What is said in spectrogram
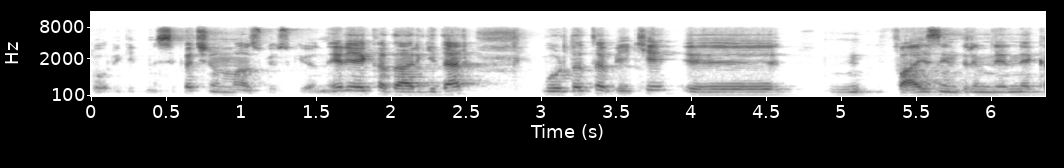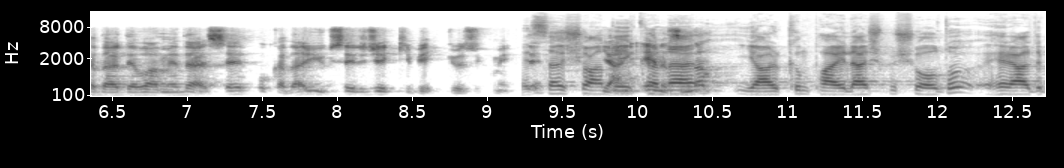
doğru gitmesi kaçınılmaz gözüküyor. Nereye kadar gider? Burada tabii ki e, faiz indirimleri ne kadar devam ederse o kadar yükselecek gibi gözükmekte. Mesela şu anda Yani ekrana azından- Yarkın paylaşmış oldu. Herhalde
